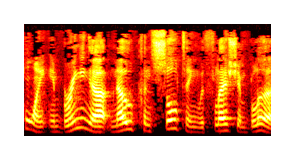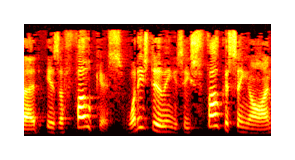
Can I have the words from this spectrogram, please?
point in bringing up no consulting with flesh and blood is a focus. What he's doing is he's focusing on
